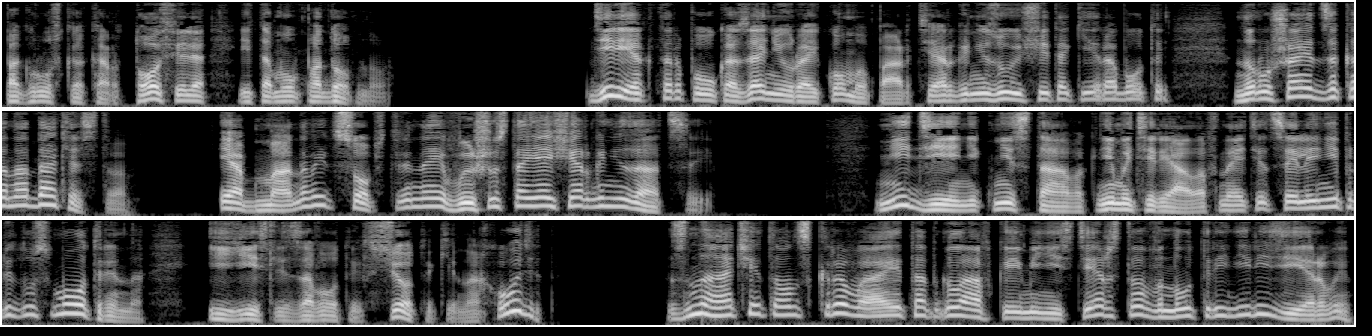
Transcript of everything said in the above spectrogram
погрузка картофеля и тому подобного. Директор, по указанию райкома партии, организующий такие работы, нарушает законодательство и обманывает собственные вышестоящие организации. Ни денег, ни ставок, ни материалов на эти цели не предусмотрено, и если завод их все-таки находит, Значит, он скрывает от главка и министерства внутренние резервы,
